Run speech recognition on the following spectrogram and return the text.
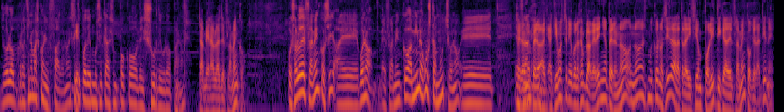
yo lo relaciono más con el fado, ¿no? ese ¿Qué? tipo de música es un poco del sur de Europa. ¿no? También hablas del flamenco. Pues hablo del flamenco, sí. Eh, bueno, el flamenco a mí me gusta mucho. ¿no? Eh, Pero, no- pero aquí hemos tenido, por ejemplo, a Guereña, pero no, no es muy conocida la tradición política del flamenco que la tiene.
